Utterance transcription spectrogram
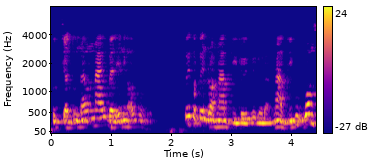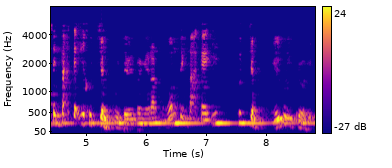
hujatuna naik balik ning Allah. Kowe kepen roh nabi dari pangeran. Nabi ku wong sing tak kei hujah ku dari pangeran. Wong sing tak kei hujah yaiku Ibrahim.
